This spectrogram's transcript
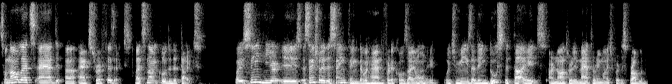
So now let's add uh, extra physics. Let's now include the tides. What you're seeing here is essentially the same thing that we had for the Kozai only, which means that the induced tides are not really mattering much for this problem.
